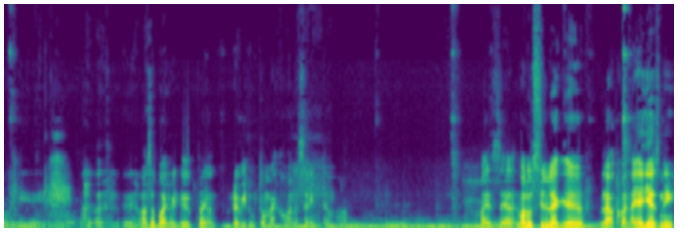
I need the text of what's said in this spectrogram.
Aki... Az a baj, hogy ő nagyon rövid úton meghalna szerintem, ha... Ha ezzel valószínűleg le akarná jegyezni,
